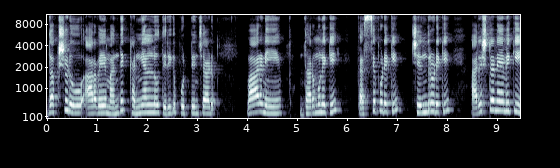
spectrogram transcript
దక్షుడు అరవై మంది కన్యలను తిరిగి పుట్టించాడు. వారిని ధర్మునికి కశ్యపుడికి చంద్రుడికి అరిష్టనేమికి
